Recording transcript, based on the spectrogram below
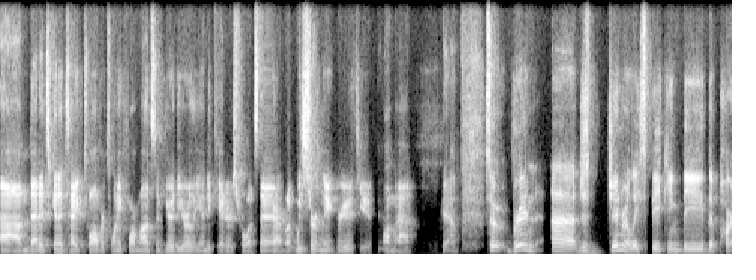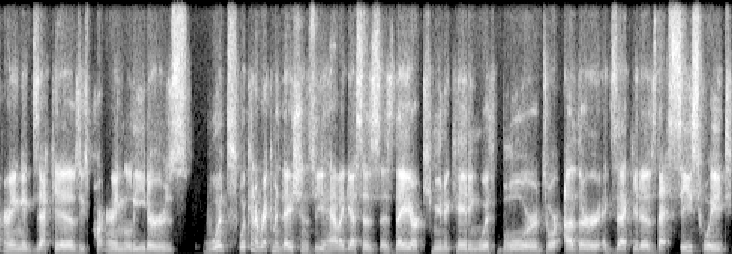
um, that it's going to take 12 or 24 months and hear the early indicators for what's there. But we certainly agree with you on that. Yeah. So, Bryn, uh, just generally speaking, the the partnering executives, these partnering leaders, what's what kind of recommendations do you have i guess as, as they are communicating with boards or other executives that c suite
